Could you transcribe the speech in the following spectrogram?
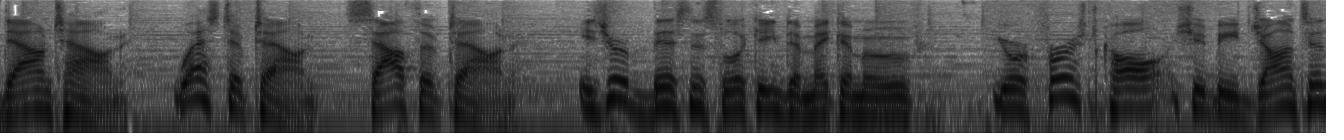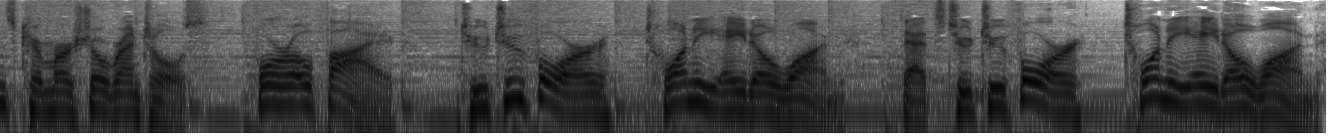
Downtown, west of town, south of town. Is your business looking to make a move? Your first call should be Johnson's Commercial Rentals, 405 224 2801. That's 224 2801.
